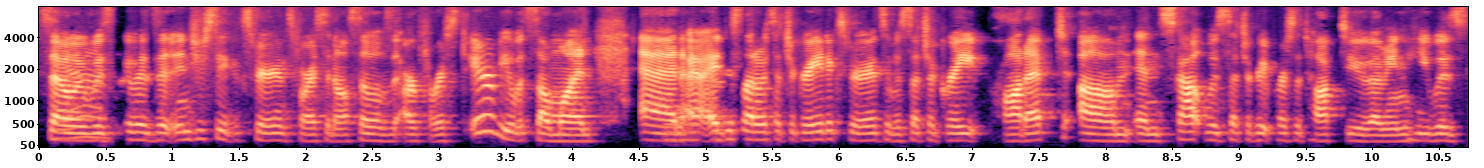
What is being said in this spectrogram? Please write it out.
So yeah. it was it was an interesting experience for us, and also it was our first interview with someone. And yeah. I, I, just thought it was such a great experience. It was such a great product, um, and Scott was such a great person to talk to. I mean, he was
